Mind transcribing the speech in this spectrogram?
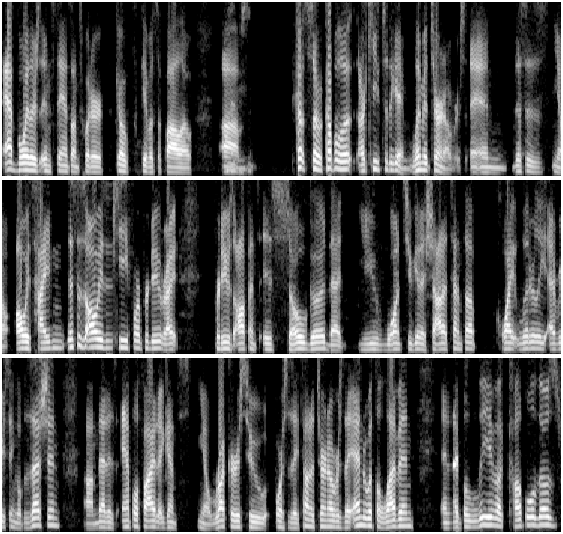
at Boilers in Stands on Twitter, go give us a follow. Um, so a couple of our keys to the game limit turnovers and this is you know always heightened this is always a key for purdue right Purdue's offense is so good that you want to get a shot attempt up quite literally every single possession. Um, that is amplified against you know Rutgers, who forces a ton of turnovers. They end with 11, and I believe a couple of those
